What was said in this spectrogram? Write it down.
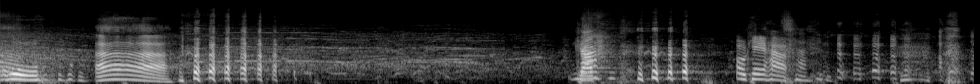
โอ้โหอ่า ครับนะโอเคค่ะ ค่ะ จ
